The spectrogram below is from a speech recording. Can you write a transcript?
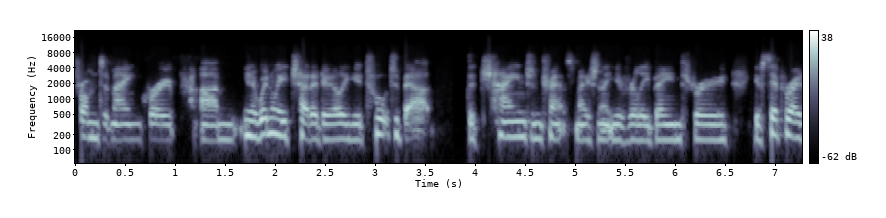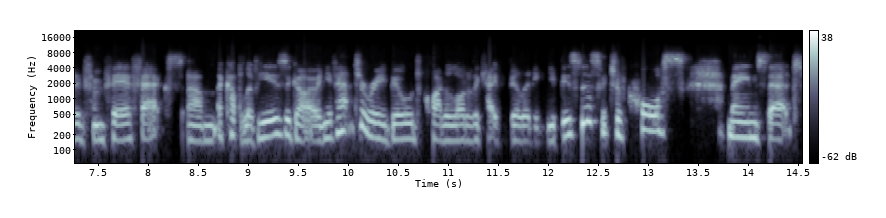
from Domain Group. Um, you know, when we chatted earlier, you talked about the change and transformation that you've really been through. You've separated from Fairfax um, a couple of years ago, and you've had to rebuild quite a lot of the capability in your business, which of course means that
